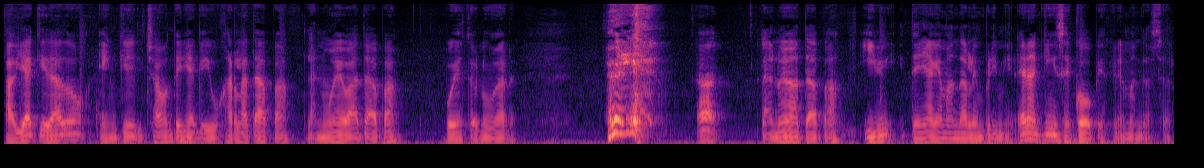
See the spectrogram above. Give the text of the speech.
había quedado en que el chabón tenía que dibujar la tapa, la nueva tapa. Voy a estornudar. ah, la nueva tapa. Y tenía que mandarla a imprimir. Eran 15 copias que le mandé a hacer.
